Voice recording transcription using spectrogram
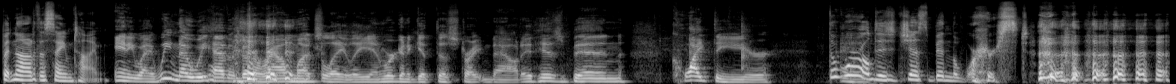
but not at the same time. Anyway, we know we haven't been around much lately, and we're going to get this straightened out. It has been quite the year. The world has just been the worst. I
